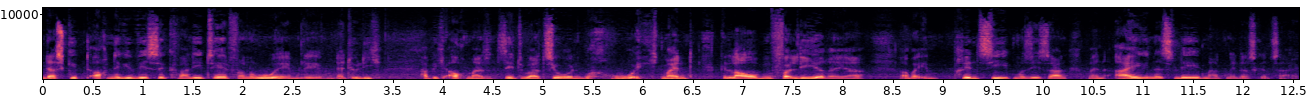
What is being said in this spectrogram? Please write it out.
Das gibt auch eine gewisse Qualität von Ruhe im Leben. Natürlich habe ich auch mal Situationen, wo, wo ich meinen Glauben verliere, ja. Aber im Prinzip muss ich sagen, mein eigenes Leben hat mir das gezeigt.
